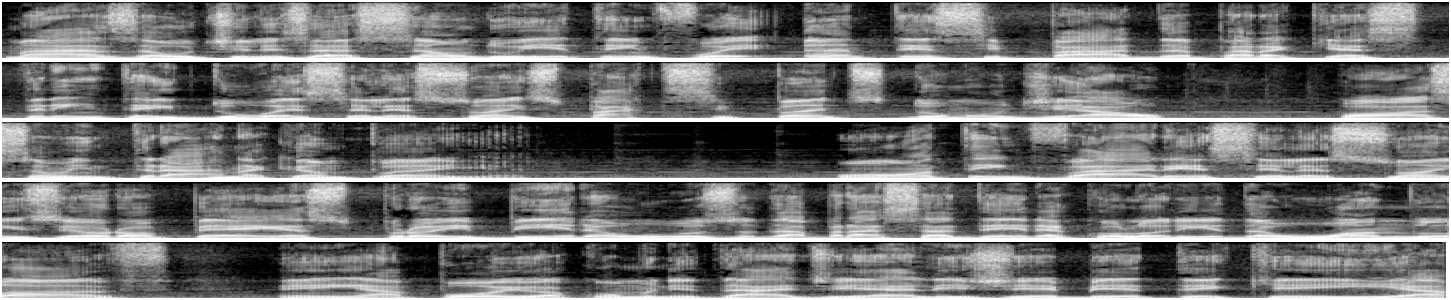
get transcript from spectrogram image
mas a utilização do item foi antecipada para que as 32 seleções participantes do Mundial possam entrar na campanha. Ontem, várias seleções europeias proibiram o uso da braçadeira colorida One Love em apoio à comunidade LGBTQIA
